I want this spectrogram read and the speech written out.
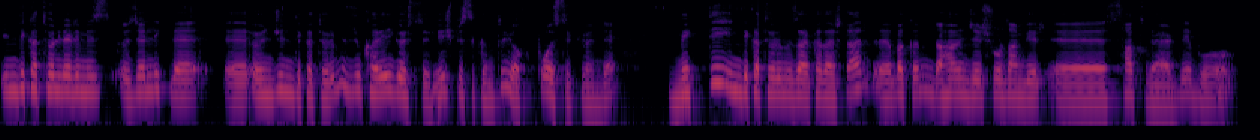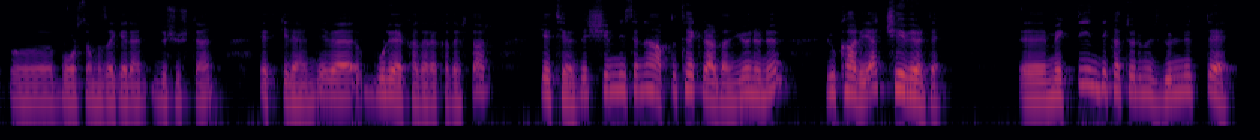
indikatörlerimiz özellikle e, öncü indikatörümüz yukarıyı gösteriyor. Hiçbir sıkıntı yok. Pozitif yönde. MACD indikatörümüz arkadaşlar e, bakın daha önce şuradan bir e, sat verdi. Bu e, borsamıza gelen düşüşten etkilendi ve buraya kadar arkadaşlar getirdi. Şimdi ise ne yaptı? Tekrardan yönünü yukarıya çevirdi. E, MACD indikatörümüz günlükte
